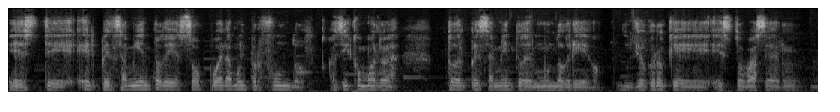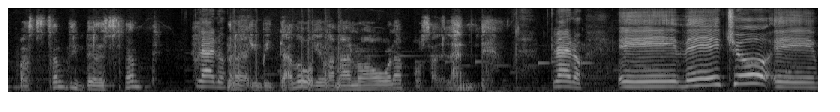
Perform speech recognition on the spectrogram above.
este, el pensamiento de Sopo era muy profundo, así como era todo el pensamiento del mundo griego. Yo creo que esto va a ser bastante interesante. Claro. El invitado lleva la mano ahora, pues adelante. Claro. Eh, de hecho, eh,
